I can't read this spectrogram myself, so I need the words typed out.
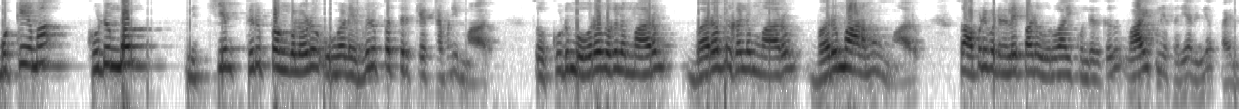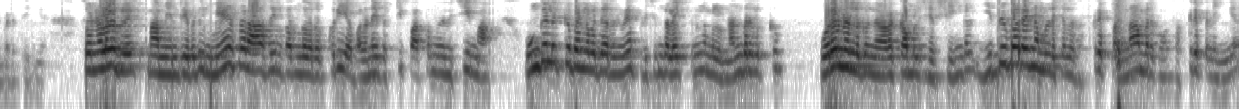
முக்கியமாக குடும்பம் நிச்சயம் திருப்பங்களோடு உங்களுடைய விருப்பத்திற்கேற்றபடி மாறும். ஸோ குடும்ப உறவுகளும் மாறும் வரவுகளும் மாறும் வருமானமும் மாறும். ஸோ அப்படிப்பட்ட நிலைப்பாடு உருவாகி கொண்டிருக்கிறது. வாய்ப்பினை சரியாக நீங்கள் பயன்படுத்திங்க. ஸோ நல்லவர்களே நாம் இன்றைய பதில் மேச ராசியில் பிறந்தவருக்குரிய பலனை பற்றி பார்த்தோம். நிச்சயமா உங்களுக்கு பயன்படுத்தி பிடிச்சிருந்த லைக் பண்ணுங்க உங்கள் நண்பர்களுக்கும் உறவினர்களுக்கு கொஞ்சம் நடக்காமல் சிரிச்சிங்கள் இதுவரை நம்மளுடைய சேனல் சப்ஸ்கிரைப் பண்ணாமல் இருக்கும் சப்ஸ்கிரைப் பண்ணிக்கங்க.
